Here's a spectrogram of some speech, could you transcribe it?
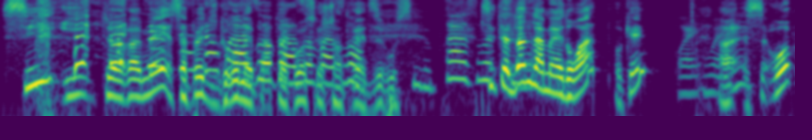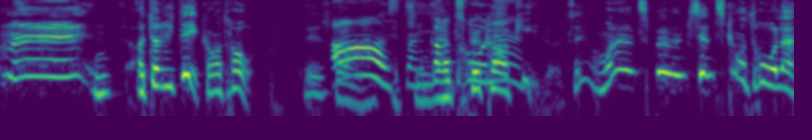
Si il te remet, ça peut être du gros n'importe quoi, ce que je suis en train de dire aussi. là. Si tu te de la main droite, OK? Ouais. Ah, oh, mais, autorité, contrôle. Ah, c'est un un petit peu coquille, là, tu sais. Ouais, un petit peu, un petit, un petit contrôlant.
